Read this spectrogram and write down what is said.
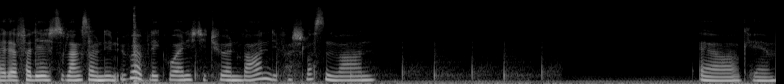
Leider verliere ich so langsam den Überblick, wo eigentlich die Türen waren, die verschlossen waren. Ja, okay.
